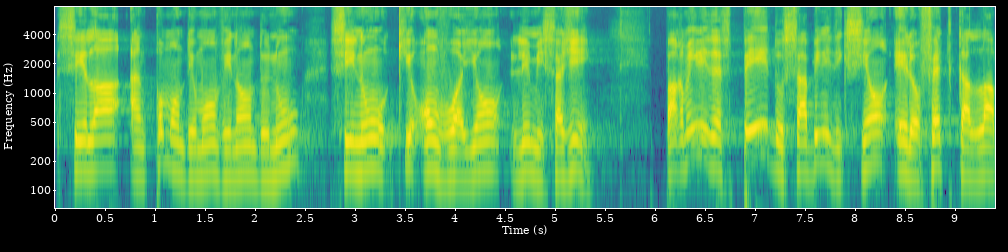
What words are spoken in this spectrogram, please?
c'est là un commandement venant de nous, c'est nous qui envoyons les messagers. Parmi les aspects de sa bénédiction est le fait qu'Allah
